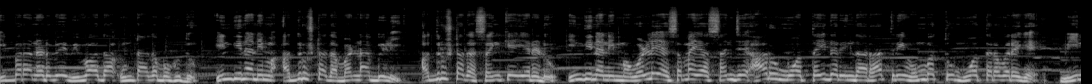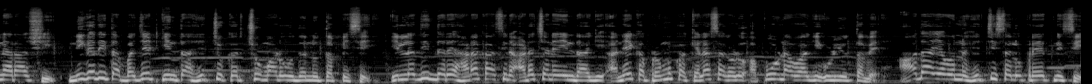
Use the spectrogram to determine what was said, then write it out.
ಇಬ್ಬರ ನಡುವೆ ವಿವಾದ ಉಂಟಾಗಬಹುದು. ಇಂದಿನ ನಿಮ್ಮ ಅದೃಷ್ಟದ ಬಣ್ಣ ಬಿಳಿ, ಅದೃಷ್ಟದ ಸಂಖ್ಯೆ ಎರಡು. ಇಂದಿನ ನಿಮ್ಮ ಒಳ್ಳೆಯ ಸಮಯ ಸಂಜೆ ಆರು ಮೂವತ್ತೈದರಿಂದ ರಾತ್ರಿ ಒಂಬತ್ತು ಮೂವತ್ತರವರೆಗೆ. ಮೀನರಾಶಿ, ನಿಗದಿತ ಬಜೆಟ್ಗಿಂತ ಹೆಚ್ಚು ಖರ್ಚು ಮಾಡುವುದನ್ನು ತಪ್ಪಿಸಿ. ಇಲ್ಲದಿದ್ದರೆ ಹಣಕಾಸಿನ ಅಡಚಣೆಯಿಂದಾಗಿ ಅನೇಕ ಪ್ರಮುಖ ಕೆಲಸಗಳು ಅಪೂರ್ಣವಾಗಿ ಉಳಿಯುತ್ತವೆ. ಆದಾಯವನ್ನು ಹೆಚ್ಚಿಸಲು ಪ್ರಯತ್ನಿಸಿ.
